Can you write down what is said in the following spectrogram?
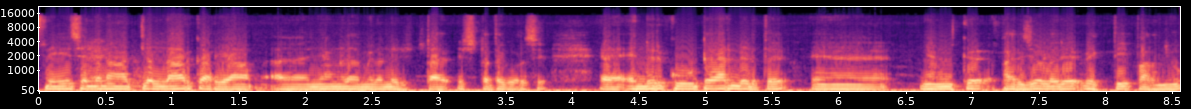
സ്നേഹിച്ച എന്റെ നാട്ടിലെല്ലാവർക്കും അറിയാം ഞങ്ങൾ തമ്മിലുള്ള ഇഷ്ട ഇഷ്ടത്തെക്കുറിച്ച്. എന്റെ ഒരു കൂട്ടുകാരന്റെ അടുത്ത് ഞങ്ങൾക്ക് പരിചയമുള്ളൊരു വ്യക്തി പറഞ്ഞു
